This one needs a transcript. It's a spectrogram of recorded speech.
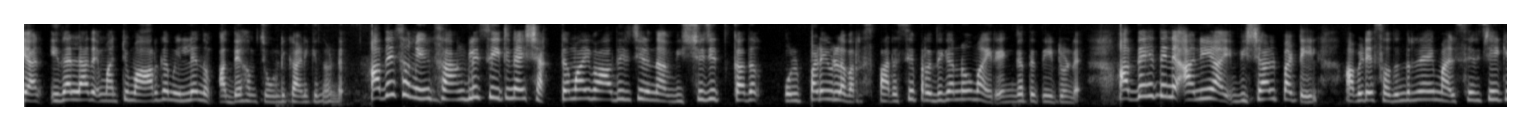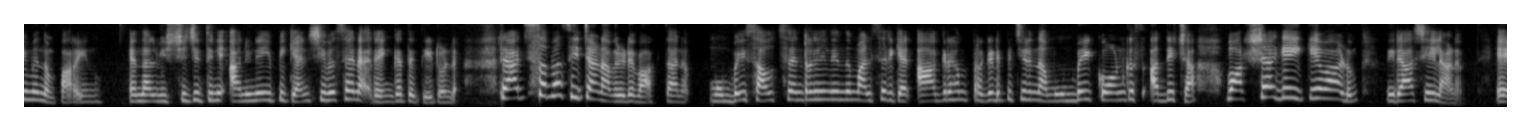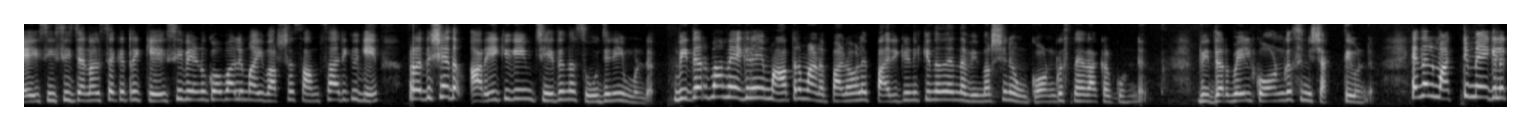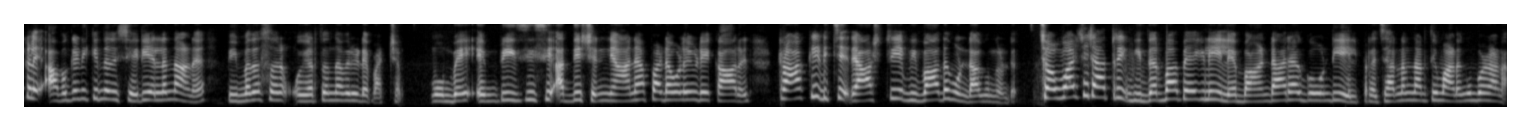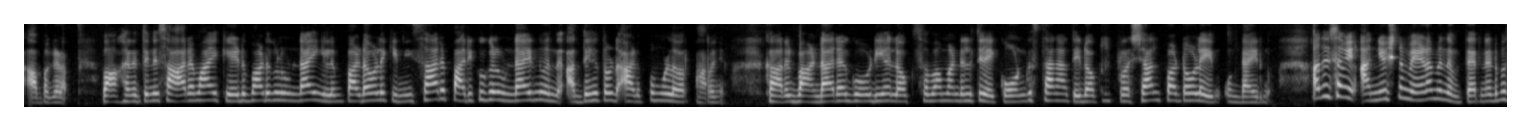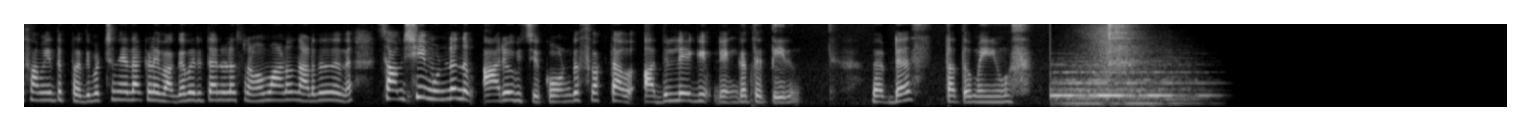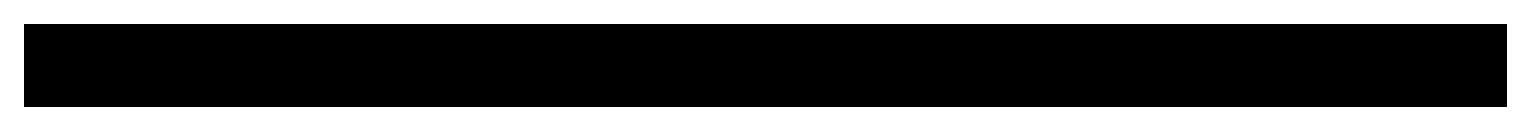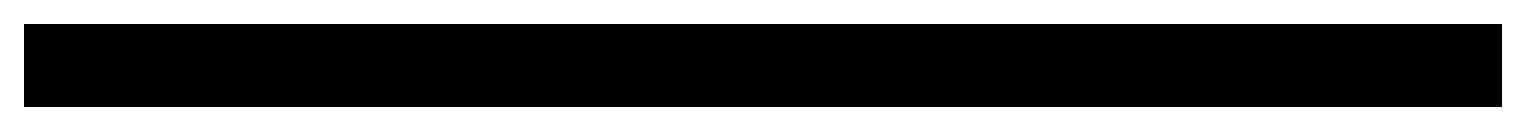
ഭിന്നിക്കാതിരിക്കാൻ ഇതല്ലാതെ മറ്റു മാർഗമില്ലെന്നും അദ്ദേഹം ചൂണ്ടിക്കാണിക്കുന്നുണ്ട്. അതേസമയം സാംഗ്ലി സീറ്റിനായി ശക്തമായി വാദിച്ചിരുന്ന വിശ്വജിത് കഥം ഉൾപ്പെടെയുള്ളവർ പരസ്യ പ്രതികരണവുമായി രംഗത്തെത്തിയിട്ടുണ്ട്. അദ്ദേഹത്തിന്റെ അനുയായി വിശാൽ പട്ടേൽ അവിടെ സ്വതന്ത്രനായി മത്സരിച്ചേക്കുമെന്നും പറയുന്നു. എന്നാൽ വിശ്വജിത്തിനെ അനുനയിപ്പിക്കാൻ ശിവസേന രംഗത്തെത്തിയിട്ടുണ്ട്. രാജ്യസഭാ സീറ്റാണ് അവരുടെ വാഗ്ദാനം. മുംബൈ സൗത്ത് സെൻട്രലിൽ നിന്ന് മത്സരിക്കാൻ ആഗ്രഹം പ്രകടിപ്പിച്ചിരുന്ന മുംബൈ കോൺഗ്രസ് അധ്യക്ഷ വർഷ ഗെയ്ക്കേവാഡും നിരാശയിലാണ്. A I C C general secretary K C വേണുഗോപാലുമായി Varsha സംസാരിക്കുകയും പ്രതിഷേധം അറിയിക്കുകയും ചെയ്തെന്ന സൂചനയുമുണ്ട്. വിദർഭ മേഖലയെ മാത്രമാണ് പടോളെ പരിഗണിക്കുന്നതെന്ന വിമർശനവും കോൺഗ്രസ് നേതാക്കൾക്കുണ്ട്. വിദർഭയിൽ കോൺഗ്രസിന് ശക്തിയുണ്ട്. എന്നാൽ മറ്റു മേഖലകളെ അവഗണിക്കുന്നത് ശരിയല്ലെന്നാണ് വിമതസ്വരം ഉയർത്തുന്നവരുടെ പക്ഷം. Mumbai M P C C അധ്യക്ഷൻ ജ്ഞാന പടോളയുടെ കാറിൽ ട്രാക്കിടിച്ച് രാഷ്ട്രീയ വിവാദമുണ്ടാകുന്നുണ്ട്. ചൊവ്വാഴ്ച രാത്രി വിദർഭ മേഖലയിലെ ബാണ്ടാര ഗോണ്ടിയയിൽ പ്രചാരണം നടത്തി മടങ്ങുമ്പോഴാണ് അപകടം. വാഹനത്തിന് സാരമായ കേടുപാടുകൾ ഉണ്ടായെങ്കിലും പടവളയ്ക്ക് നിസ്സാര പരിക്കുകൾ ഉണ്ടായിരുന്നുവെന്ന് അദ്ദേഹത്തോട് അടുപ്പമുള്ളവർ പറഞ്ഞു. കാറിൽ ബാണ്ടാര ഗോഡിയ ലോക്സഭാ മണ്ഡലത്തിലെ കോൺഗ്രസ് സ്ഥാനാർത്ഥി ഡോക്ടർ പ്രശാന്ത് പട്ടോളയും ഉണ്ടായിരുന്നു. അതേസമയം അന്വേഷണം വേണമെന്നും തെരഞ്ഞെടുപ്പ് സമയത്ത് പ്രതിപക്ഷ നേതാക്കളെ വകവരുത്താനുള്ള ശ്രമമാണോ നടന്നതെന്ന് സംശയമുണ്ടെന്നും ചെയ്തുവെന്നും ആരോപിച്ച് കോൺഗ്രസ് വക്താവ് അതുൽ ലേഖയും രംഗത്തെത്തിയിരുന്നു. വെബ് ഡെസ്ക് തത്വമൈ ന്യൂസ്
